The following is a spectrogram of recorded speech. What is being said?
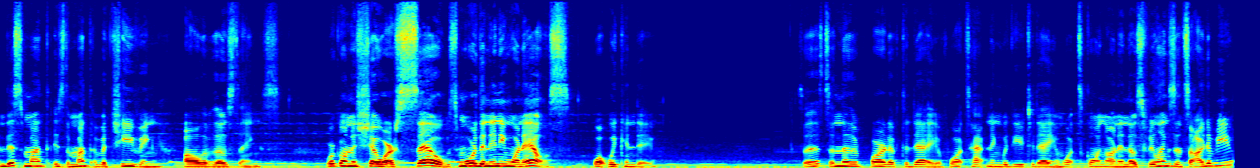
And this month is the month of achieving all of those things. We're going to show ourselves more than anyone else what we can do. So that's another part of today, of what's happening with you today and what's going on. And those feelings inside of you,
